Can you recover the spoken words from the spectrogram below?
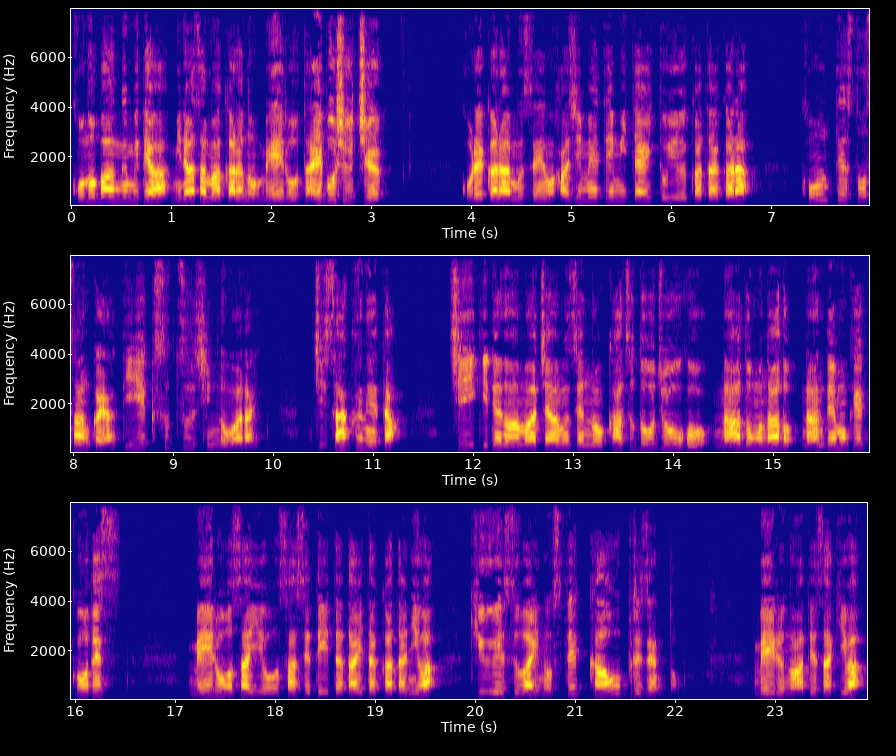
この番組では皆様からのメールを大募集中。これから無線を始めてみたいという方からコンテスト参加や DX 通信の話題自作ネタ地域でのアマチュア無線の活動情報などなど何でも結構です。メールを採用させていただいた方には QSY のステッカーをプレゼント。メールの宛先は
